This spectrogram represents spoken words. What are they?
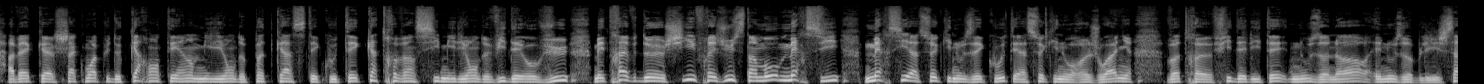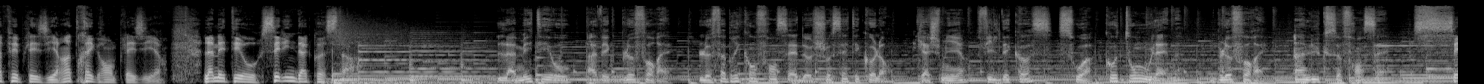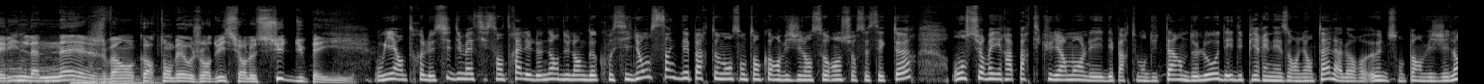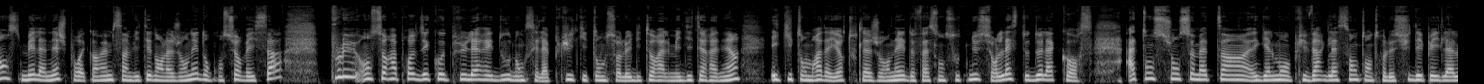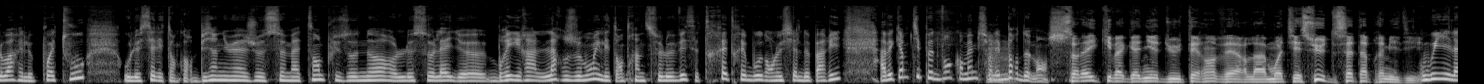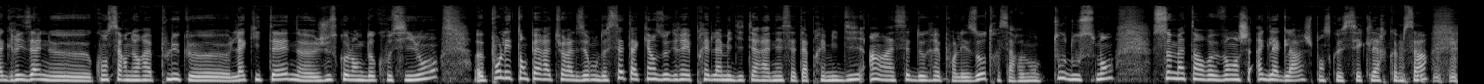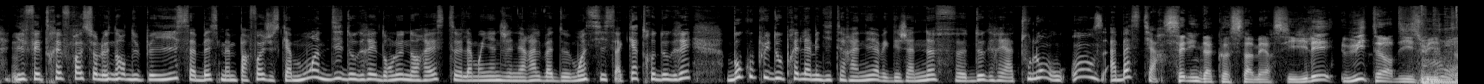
avec chaque mois plus de 41 millions de podcasts écoutés, 86 millions de vidéos vues. Mais trêve de chiffres et juste un mot, merci. Merci à ceux qui nous écoutent et à ceux qui nous rejoignent. Votre fidélité nous honore et nous oblige. Ça fait plaisir, un très grand plaisir. La météo, Céline La météo avec Bleu Forêt, le fabricant français de chaussettes et collants. Cachemire, fil d'Écosse, soie, coton ou laine. Bleu Forêt, un luxe français. Céline, la neige va encore tomber aujourd'hui sur le sud du pays. Oui, entre le sud du Massif central et le nord du Languedoc-Roussillon, cinq départements sont encore en vigilance orange sur ce secteur. On surveillera particulièrement les départements du Tarn, de l'Aude et des Pyrénées-Orientales. Alors eux ne sont pas en vigilance, mais la neige pourrait quand même s'inviter dans la journée, donc on surveille ça. Plus on se rapproche des côtes, plus l'air est doux, donc c'est la pluie qui tombe sur le littoral méditerranéen et qui tombera d'ailleurs toute la journée de façon soutenue sur l'est de la Corse. Attention ce matin également aux pluies verglaçantes entre le sud des Pays de la Loire et le Poitou, où le ciel est encore bien nuageux ce matin. Plus au nord, le soleil euh, brillera largement. Il est en train de se lever. C'est très très beau dans le ciel de Paris, avec un petit peu de vent quand même sur les Mmh. bords de Manche. Soleil qui va gagner du terrain vers la moitié sud cet après-midi. Oui, la grisaille ne concernera plus que l'Aquitaine euh, jusqu'au Languedoc-Roussillon. Euh, Pour les températures, elles iront de 7 à 15 degrés près de la Méditerranée cet après-midi, 1 à 7 degrés pour les autres. Ça remonte tout doucement. Ce matin, en revanche, à Glagla, je pense que c'est clair comme ça. Il fait très froid sur le nord du pays. Ça baisse même parfois jusqu'à moins 10 degrés dans le nord-est. La moyenne générale va de moins 6 à 4 degrés. Beaucoup plus doux près de la Méditerranée avec déjà 9 degrés à Toulon ou 11 à Bastia. Céline Dacosta, merci. Il est 8h18.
